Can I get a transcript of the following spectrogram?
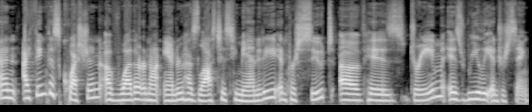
And I think this question of whether or not Andrew has lost his humanity in pursuit of his dream is really interesting.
